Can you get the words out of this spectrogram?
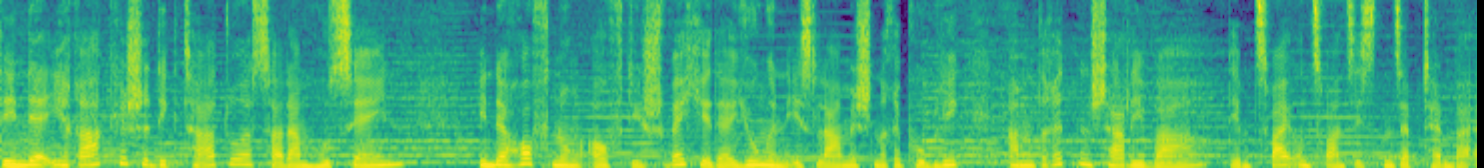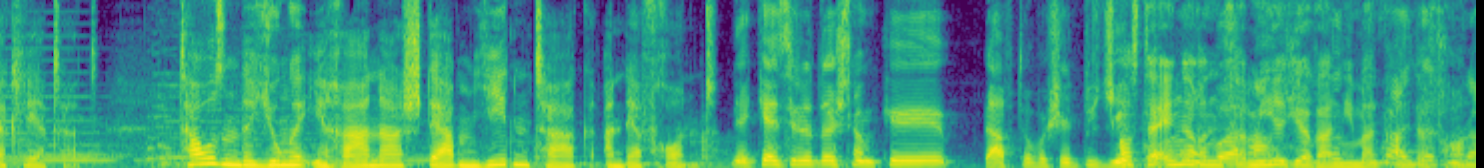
den der irakische Diktator Saddam Hussein in der Hoffnung auf die Schwäche der jungen Islamischen Republik am 3. Sharivar, dem 22. September, erklärt hat. Tausende junge Iraner sterben jeden Tag an der Front. Aus der engeren Familie war niemand an der Front.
